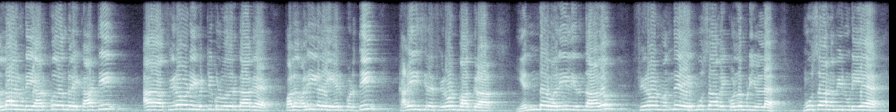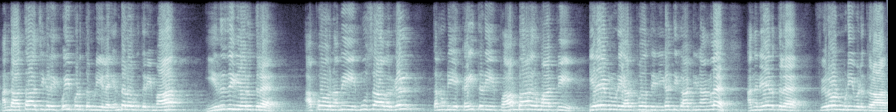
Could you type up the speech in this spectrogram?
அல்லாஹினுடைய அற்புதங்களை காட்டி ஃபிரோனை வெற்றி கொள்வதற்காக பல வழிகளை ஏற்படுத்தி கடைசியில் ஃபிரோன் பார்க்குறான் எந்த வழியில் இருந்தாலும் ஃபிரோன் வந்து மூசாவை கொல்ல முடியல மூசா நபியினுடைய அந்த அத்தாட்சிகளை பொய்ப்படுத்த முடியல. எந்த அளவுக்கு தெரியுமா? இறுதி நேரத்தில் அப்போ நபி மூசா அவர்கள் தன்னுடைய கைத்தடியை பாம்பாக மாற்றி இறைவனுடைய அற்புதத்தை நிகழ்த்தி காட்டினாங்களே. அந்த நேரத்தில் ஃபிரோன் முடிவெடுக்கிறார்.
